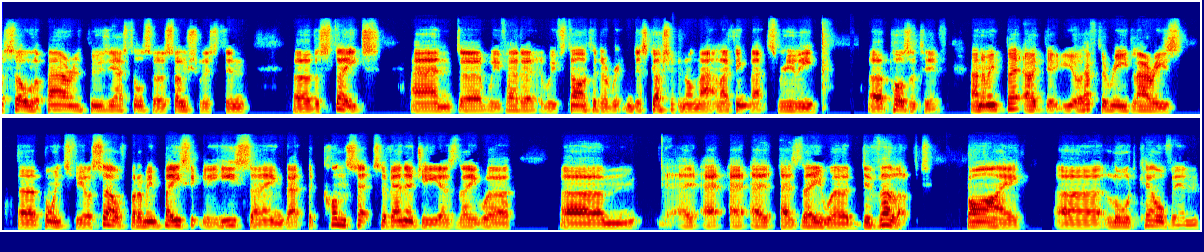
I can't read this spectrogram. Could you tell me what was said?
solar power enthusiast, also a socialist in the States. And we've had a we've started a written discussion on that, and I think that's really positive. And I mean, you'll have to read Larry's uh, points for yourself. But I mean, basically, he's saying that the concepts of energy as they were um, as they were developed by uh, Lord Kelvin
